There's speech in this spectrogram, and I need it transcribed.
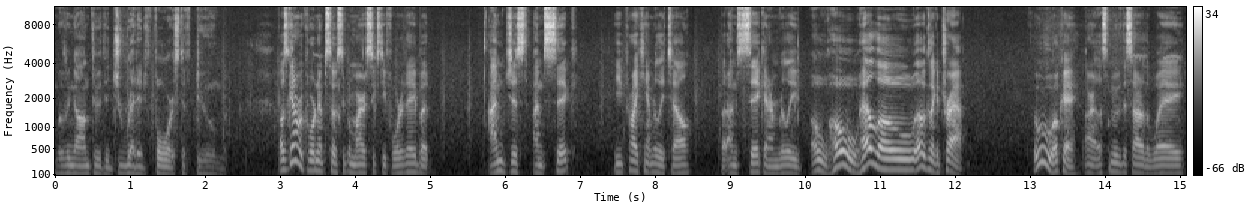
Moving on through the dreaded Forest of Doom. I was going to record an episode of Super Mario 64 today, but I'm just, I'm sick. You probably can't really tell, but I'm sick and I'm really, oh, ho, hello. That looks like a trap. Ooh, okay. Alright, let's move this out of the way.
